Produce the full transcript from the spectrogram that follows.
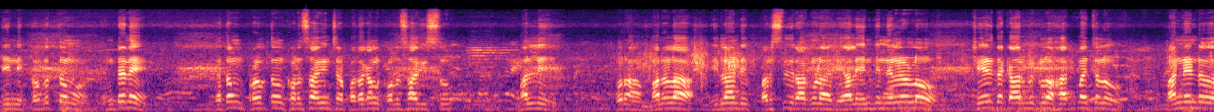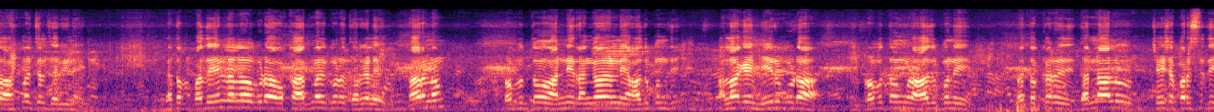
దీన్ని ప్రభుత్వం వెంటనే గతం ప్రభుత్వం కొనసాగించిన పథకాలను కొనసాగిస్తూ మళ్ళీ మరలా ఇలాంటి పరిస్థితి రాకుండా చేయాలి ఎనిమిది నెలల్లో చేనేత కార్మికులు ఆత్మహత్యలు పన్నెండు ఆత్మహత్యలు జరిగినాయి. గత పదేళ్ళలో కూడా ఒక ఆత్మహత్య కూడా జరగలేదు. కారణం ప్రభుత్వం అన్ని రంగాలని ఆదుకుంది. అలాగే మీరు కూడా ప్రభుత్వం కూడా ఆదుకొని ప్రతి ఒక్కరు ధర్నాలు చేసే పరిస్థితి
